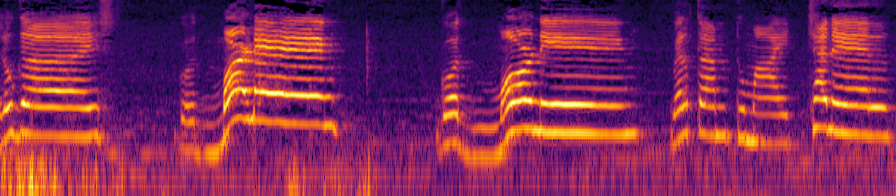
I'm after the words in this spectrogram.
Good morning! Good morning! Welcome to my channel!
